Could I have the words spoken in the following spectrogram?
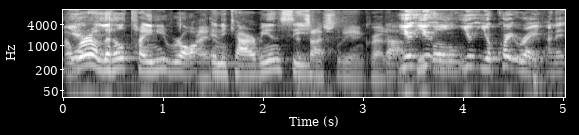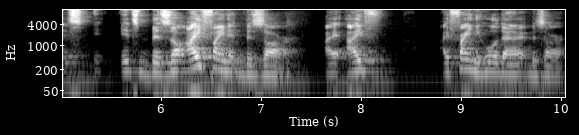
And Yeah. we're a little tiny rock in the. Caribbean Sea. It's actually incredible. You, you, you, you're quite right, and it's it's bizarre. I find it bizarre. I I, f- I find the whole dynamic bizarre.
